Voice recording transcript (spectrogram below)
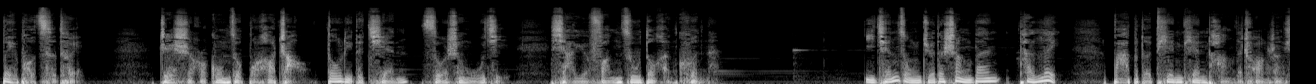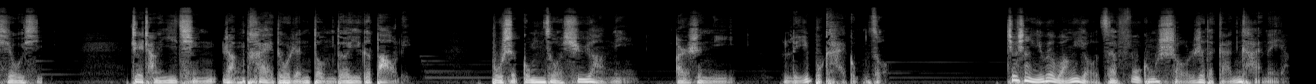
被迫辞退，这时候工作不好找，兜里的钱所剩无几，下月房租都很困难。以前总觉得上班太累。巴不得天天躺在床上休息。这场疫情让太多人懂得一个道理：不是工作需要你，而是你离不开工作。就像一位网友在复工首日的感慨那样，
